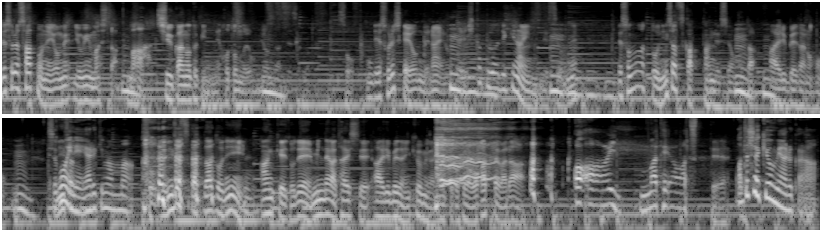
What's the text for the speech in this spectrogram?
で、それをさっとね、読め読みました。うんまあ、習慣の時にね、ほとんど読んだんですけど。そう。で、それしか読んでないので、比較ができないんですよね。で、その後2冊買ったんですよ、また、うんうんアイルベーダの本。うんすごいねやる気満々そうで2冊買った後に うんアンケートでみんなが大してアイルベーダに興味がないってことが分かったから「おーい待てよ」っつって。私は興味あるから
